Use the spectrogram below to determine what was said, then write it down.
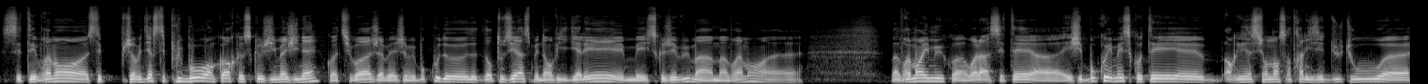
c'était vraiment, j'ai envie de dire, c'était plus beau encore que ce que j'imaginais. Quoi, tu vois, j'avais, j'avais beaucoup de- d'enthousiasme et d'envie d'y aller, mais ce que j'ai vu m'a, vraiment, m'a vraiment ému. Quoi. Voilà, c'était, euh, et j'ai beaucoup aimé ce côté euh, organisation non centralisée du tout, euh,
